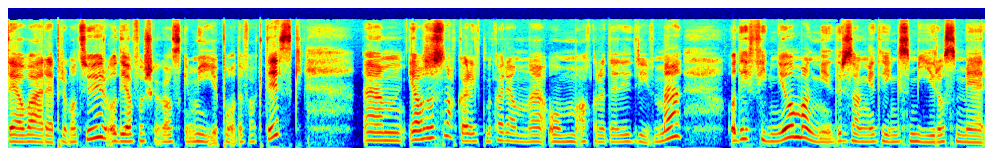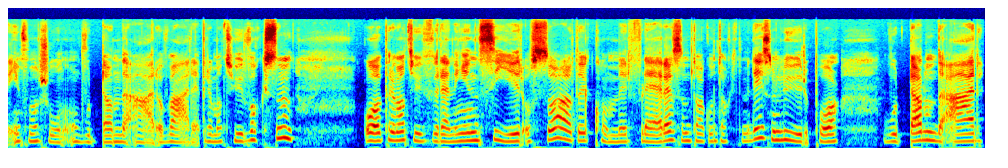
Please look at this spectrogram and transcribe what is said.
det å være prematur, og de har forska ganske mye på det, faktisk. Um, jeg har også snakka litt med Karianne om akkurat det de driver med. Og de finner jo mange interessante ting som gir oss mer informasjon om hvordan det er å være prematur voksen. Og Prematurforeningen sier også at det kommer flere som tar kontakt med de, som lurer på hvordan det er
